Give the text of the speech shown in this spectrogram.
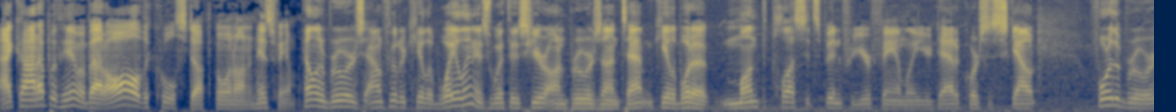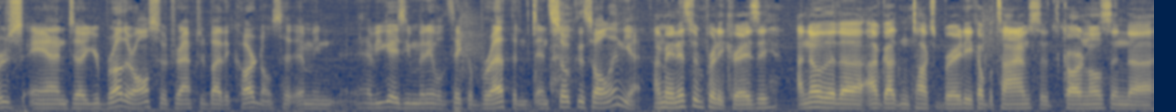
I caught up with him about all the cool stuff going on in his family. Helena Brewers outfielder Caleb Whalen is with us here on Brewers on Tap. And Caleb, what a month plus it's been for your family. Your dad, of course, is scout for the Brewers, and uh, your brother also drafted by the Cardinals. I mean, have you guys even been able to take a breath and, and soak this all in yet? I mean, it's been pretty crazy. I know that uh, I've gotten to talk to Brady a couple times at the Cardinals, and uh,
